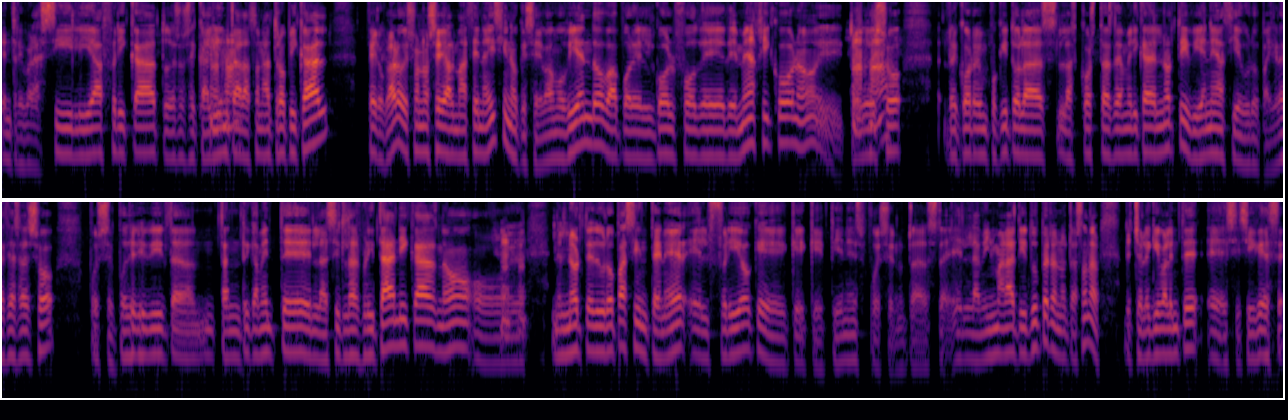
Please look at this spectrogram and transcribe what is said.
entre Brasil y África, todo eso se calienta a la zona tropical, pero claro, eso no se almacena ahí, sino que se va moviendo, va por el Golfo de, de México, ¿no? Y todo eso recorre un poquito las, las costas de América del Norte y viene hacia Europa. Y gracias a eso, pues se puede vivir tan, tan ricamente en las Islas Británicas, ¿no? O en el norte de Europa sin tener el frío que, que, tienes, pues en otras, en la misma latitud, pero en otras zonas. De hecho, el equivalente, eh, si sigues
